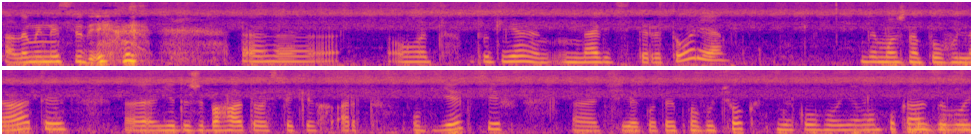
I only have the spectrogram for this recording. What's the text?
Але ми не сюди. Е, От, тут є навіть територія, де можна погуляти. Е, Є дуже багато ось таких арт-об'єктів, е, чи як отой павучок, якого я вам показувала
